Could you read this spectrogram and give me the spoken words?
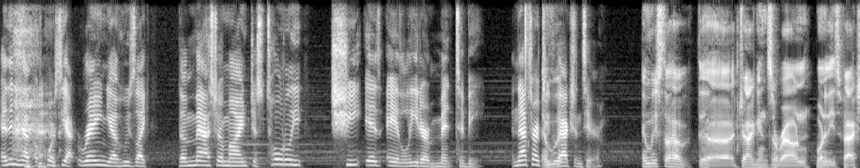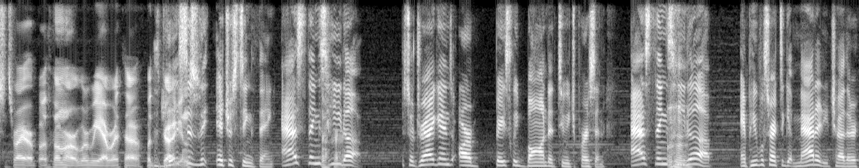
And then you have, of course, yeah, Rhaenyra, who's like the mastermind, just totally, she is a leader meant to be. And that's our two we- factions here. And we still have the dragons around one of these factions, right? Or both of them, or where are we at with uh, with the dragons? This is the interesting thing. As things Okay. heat up, so dragons are basically bonded to each person. As things Mhm. heat up and people start to get mad at each other,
